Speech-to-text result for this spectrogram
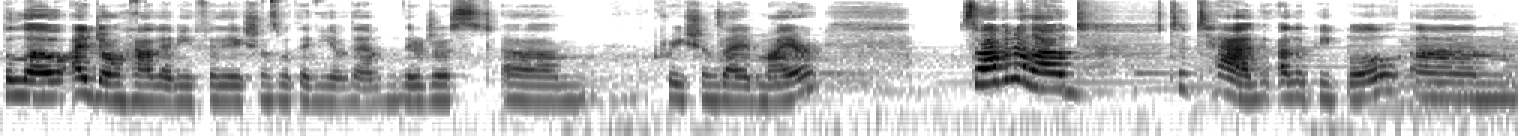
below. I don't have any affiliations with any of them. They're just um, creations I admire. So I've been allowed to tag other people, um,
